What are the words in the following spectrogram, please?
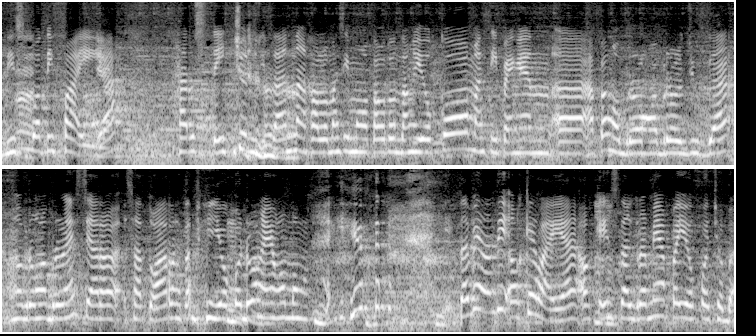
di Hmm. Spotify ya. Harus stay tune di sana kalau masih mau tahu tentang Yoko, masih pengen eh, apa ngobrol-ngobrol juga. Ngobrol-ngobrolnya secara satu arah tapi Yoko Hmm. doang yang ngomong. tapi nanti oke lah ya. Oke Hmm. Instagramnya apa Yoko coba?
